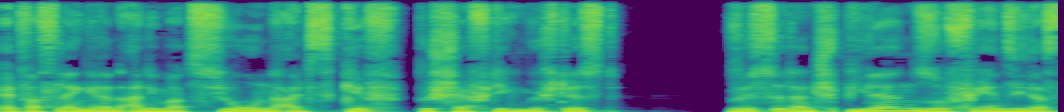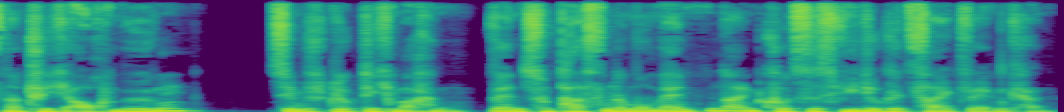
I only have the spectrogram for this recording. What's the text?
etwas längeren Animationen als GIF beschäftigen möchtest, wirst du deinen Spielern, sofern sie das natürlich auch mögen, ziemlich glücklich machen, wenn zu passenden Momenten ein kurzes Video gezeigt werden kann.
